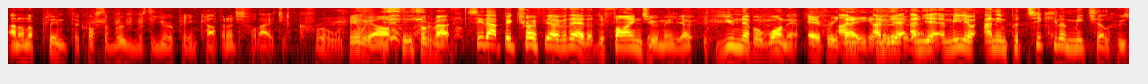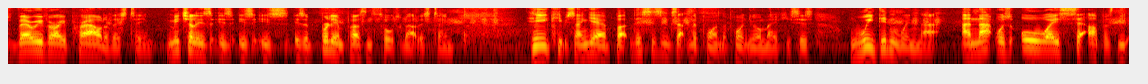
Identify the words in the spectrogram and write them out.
and on a plinth across the room was the European Cup, and I just thought that is just cruel. Here we are talking about see that big trophy over there that defines you, Emilio. You never won it Every day and, you get and yet, and yet yeah. Emilio, and in particular Michel, who's very very proud of this team. Michel is is, is, is is a brilliant person to talk to about this team he keeps saying, yeah, but this is exactly the point, the point you're making. He says, we didn't win that. And that was always set up as the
